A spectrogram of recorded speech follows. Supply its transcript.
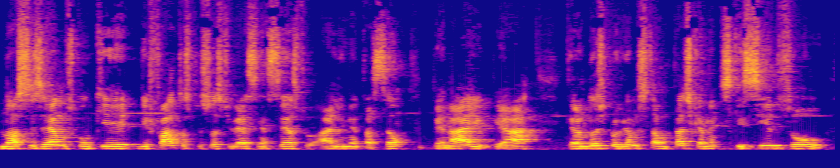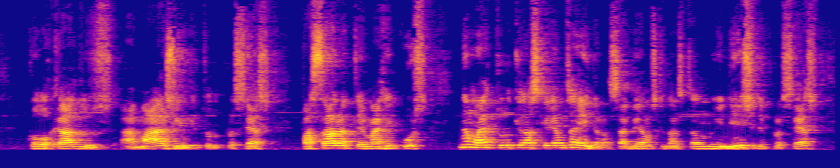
nós fizemos com que, de fato, as pessoas tivessem acesso à alimentação. O PENAI e o PA, que eram dois programas que estavam praticamente esquecidos ou colocados à margem de todo o processo, passaram a ter mais recursos. Não é tudo que nós queremos ainda. Nós sabemos que nós estamos no início do processo,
